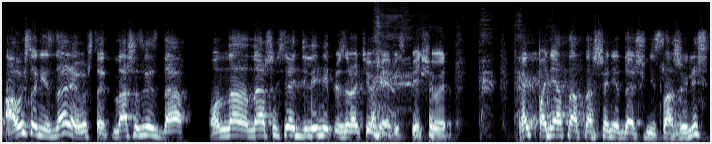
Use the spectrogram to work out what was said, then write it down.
а вы что, не знали? Вы что, это наша звезда. Он на наше все отделение презервативами обеспечивает. Как понятно, отношения дальше не сложились.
